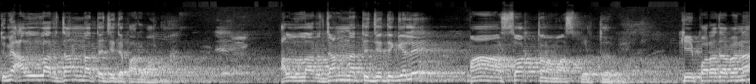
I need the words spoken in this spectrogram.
তুমি আল্লাহর জান্নাতে যেতে পারবা না। আল্লাহর জান্নাতে যেতে গেলে পাঁচ ওয়াক্ত নামাজ পড়তে হবে। কে পড়া যাবে না?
